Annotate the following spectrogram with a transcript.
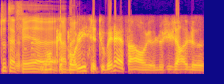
Tout à fait. euh, Donc ah pour bah, lui, c'est tout bénef. Hein. Le, le juge, le,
